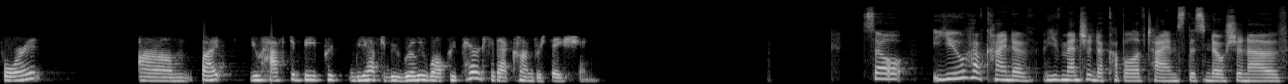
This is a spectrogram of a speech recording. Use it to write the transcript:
for it. Um, but you have to be pre- we have to be really well prepared for that conversation. So you have kind of you've mentioned a couple of times this notion of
